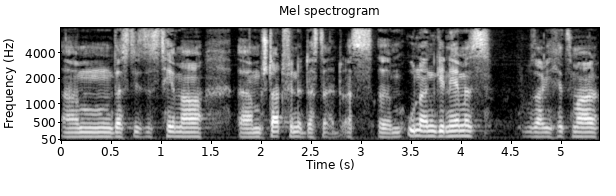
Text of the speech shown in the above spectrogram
ähm, dass dieses Thema ähm, stattfindet, dass da etwas ähm, Unangenehmes sage ich jetzt mal,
